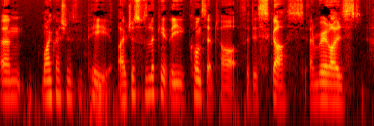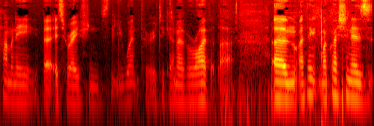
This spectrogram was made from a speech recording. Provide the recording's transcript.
Um, my question is for Pete. I just was looking at the concept art for Disgust and realised how many uh, iterations that you went through to kind of arrive at that. Um, I think my question is:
